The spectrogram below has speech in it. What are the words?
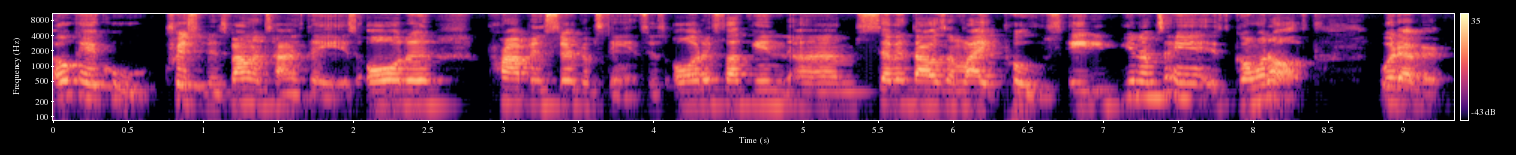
Okay, cool. Christmas, Valentine's Day is all the prompting circumstances, all the fucking um 7,000 like posts, 80, you know what I'm saying? It's going off. Whatever.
